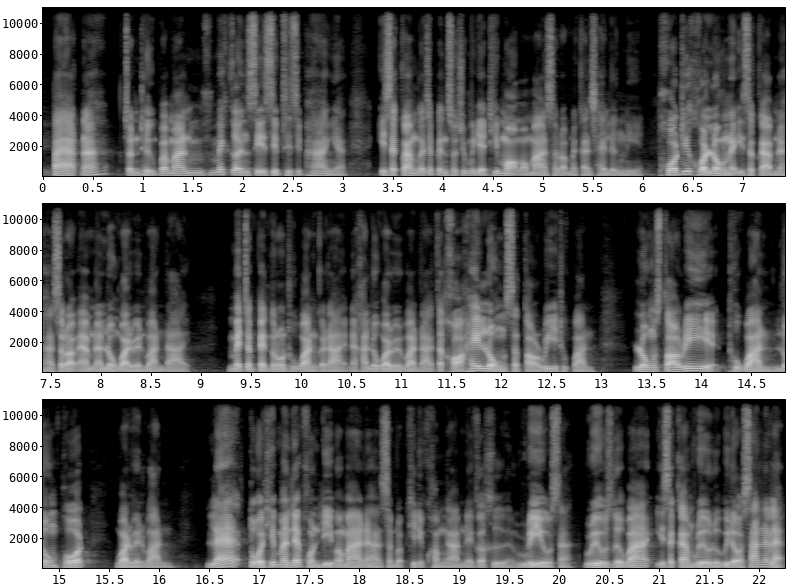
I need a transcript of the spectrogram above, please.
18 นะ จนถึงประมาณไม่เกิน 40 45 อย่างเงี้ยอินสตาแกรมก็จะเป็นโซเชียลมีเดียที่เหมาะมากๆสำหรับในการใช้เรื่องนี้ โพสที่คนลงในอินสตาแกรมนะฮะสำหรับแอมนะลงวันเว้นวันได้ ไม่จำเป็นต้องลงทุกวันก็ได้นะคะลงวันเว้นวันได้แต่ขอให้ลงสตอรี่ทุกวัน ลงสตอรี่ทุกวันลงโพสวันเว้นวัน และตัวที่มันได้ผลดีมากๆนะฮะสำหรับคลินิกความงามเนี่ยก็คือ Reels นะ Reels หรือว่า Instagram Reels หรือวิดีโอสั้นนั่นแหละ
